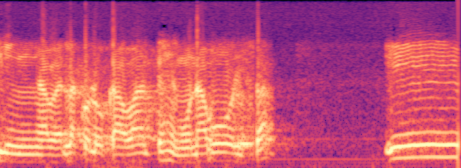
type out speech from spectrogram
sin haberla colocado antes en una bolsa y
